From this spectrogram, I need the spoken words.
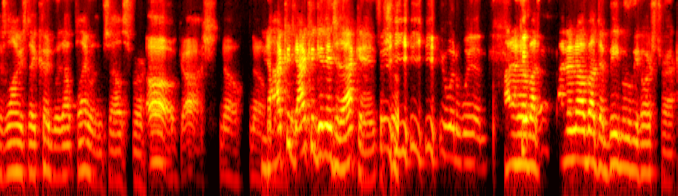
as long as they could without playing with themselves for. Oh gosh, no, no. You know, I could I could get into that game for sure. you would win. I don't know about I don't know about the B movie horse track.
